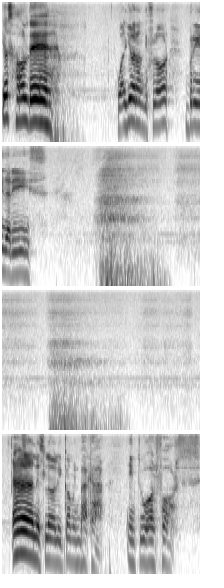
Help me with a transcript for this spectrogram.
Just hold there. While you're on the floor, breathe at ease. And slowly coming back up into all fours.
